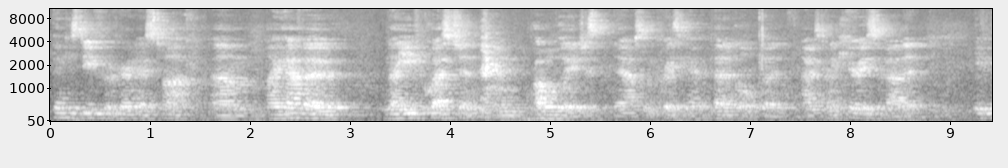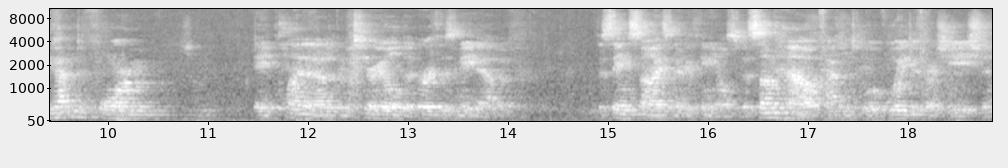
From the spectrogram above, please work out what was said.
Thank you, Steve, for a very nice talk. Um, I have a naive question, and probably just an absolute crazy hypothetical, but I was kind of curious about it. If you happen to form a planet out of the material that Earth is made out of, the same size and everything else, but somehow happen to avoid differentiation,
